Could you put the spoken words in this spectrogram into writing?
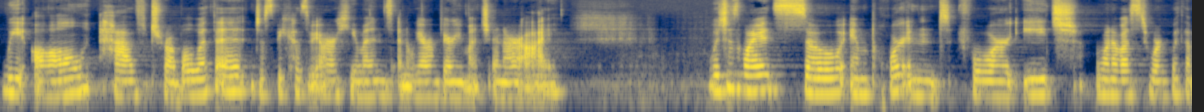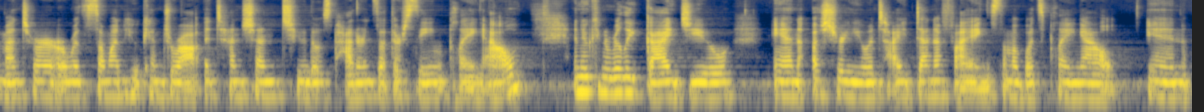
We all have trouble with it just because we are humans and we are very much in our eye. Which is why it's so important for each one of us to work with a mentor or with someone who can draw attention to those patterns that they're seeing playing out and who can really guide you and usher you into identifying some of what's playing out in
